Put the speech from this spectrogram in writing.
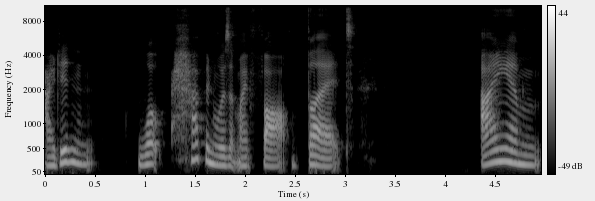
I didn't what happened wasn't my fault but I am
